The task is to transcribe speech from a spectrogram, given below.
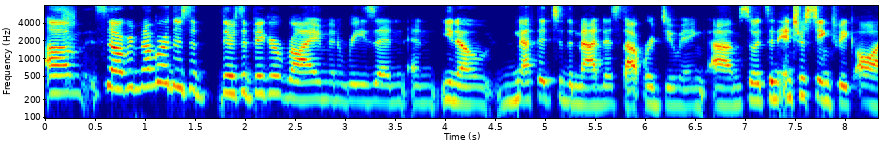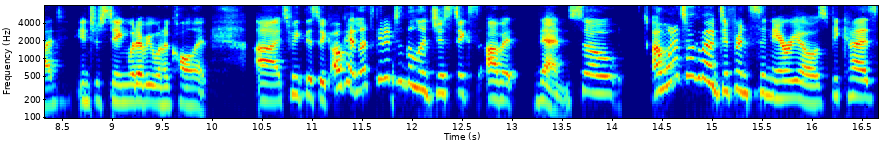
Um, so remember there's a there's a bigger rhyme and reason and you know method to the madness that we're doing. Um, so it's an interesting tweak, odd, interesting, whatever you want to call it uh, tweak this week. Okay, let's get into the logistics of it then. So I want to talk about different scenarios because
